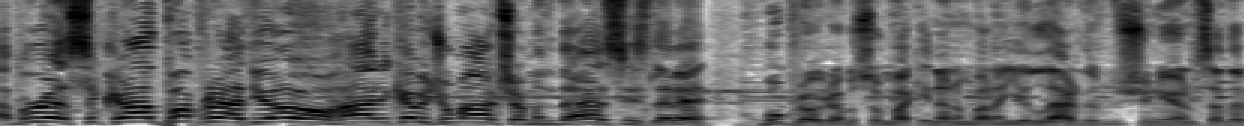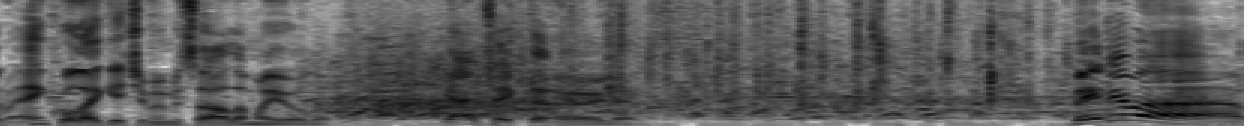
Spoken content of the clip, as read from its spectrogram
Ha burası Kral Pop Radyo. Harika bir cuma akşamında sizlere bu programı sunmak inanın bana yıllardır düşünüyorum. Sanırım en kolay geçimimi sağlama yolu. Gerçekten öyle. Benim ha,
